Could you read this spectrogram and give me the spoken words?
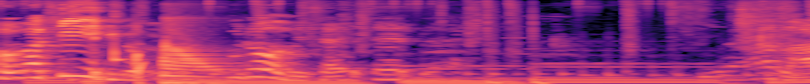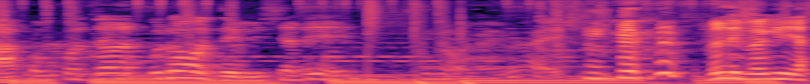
oh lagi go. Kudo bisa saya. Ya lah, kok jalan kudo deh bisa deh. Beli bagi ya.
